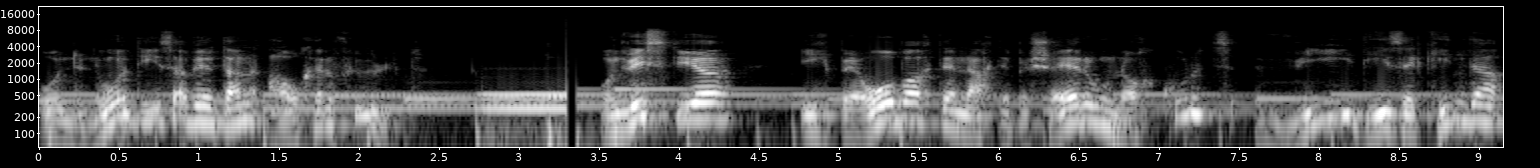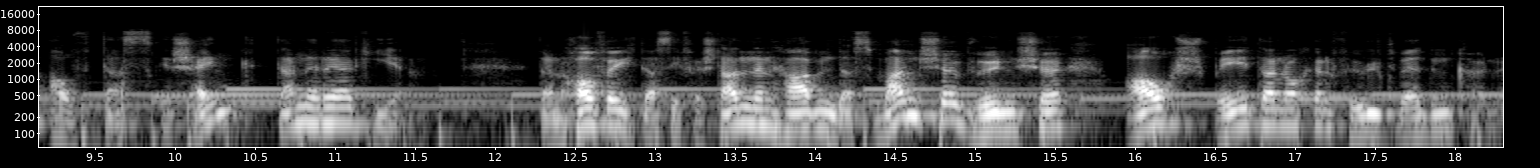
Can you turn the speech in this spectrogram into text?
Und nur dieser wird dann auch erfüllt. Und wisst ihr, ich beobachte nach der Bescherung noch kurz, wie diese Kinder auf das Geschenk dann reagieren. Dann hoffe ich, dass sie verstanden haben, dass manche Wünsche auch später noch erfüllt werden können.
